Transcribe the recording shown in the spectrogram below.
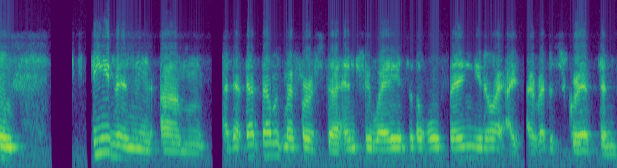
So Steven, um, that, that that was my first uh, entryway into the whole thing. You know, I, I, I read the script and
